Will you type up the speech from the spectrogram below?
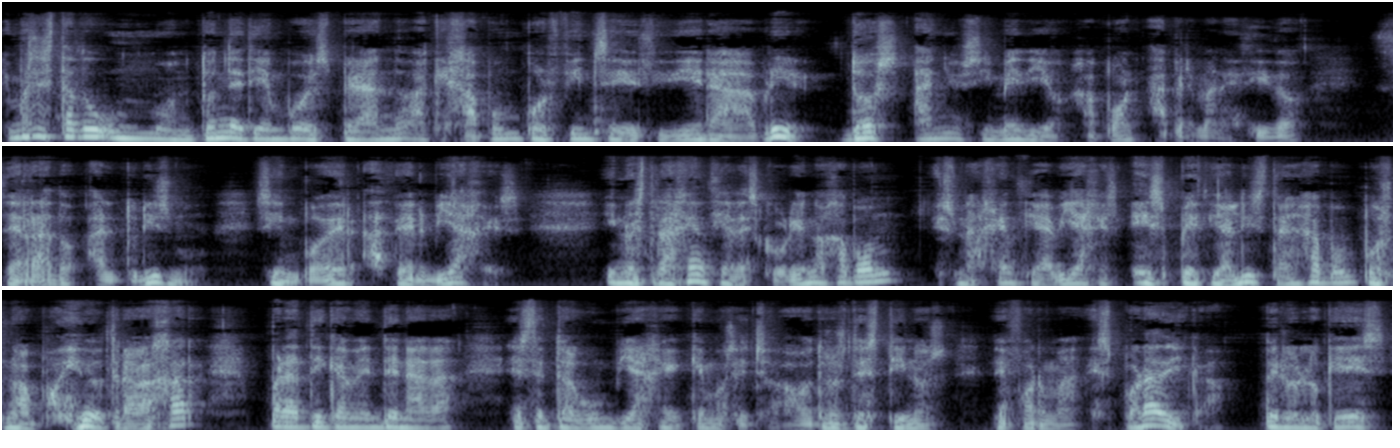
Hemos estado un montón de tiempo esperando a que Japón por fin se decidiera a abrir. Dos años y medio Japón ha permanecido cerrado al turismo, sin poder hacer viajes. Y nuestra agencia Descubriendo Japón es una agencia de viajes especialista en Japón, pues no ha podido trabajar prácticamente nada, excepto algún viaje que hemos hecho a otros destinos de forma esporádica. Pero lo que es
